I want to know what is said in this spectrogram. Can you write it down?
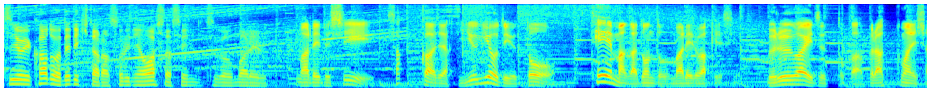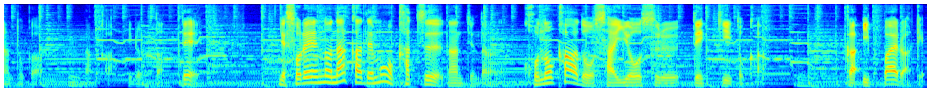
強いカードが出てきたらそれに合わせた戦術が生まれると。生まれるしサッカーじゃなくて遊戯王で言うとテーマがどんどん生まれるわけですよ。ブルーアイズとかブラックマジシャンとかうん。なんかいろいろとあって。でそれの中でもかつなんて言うんだろうなこのカードを採用するデッキとかがいっぱいあるわけ。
